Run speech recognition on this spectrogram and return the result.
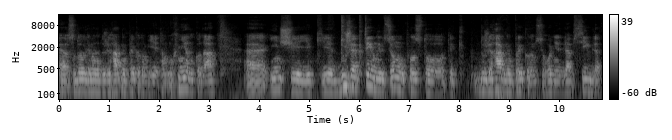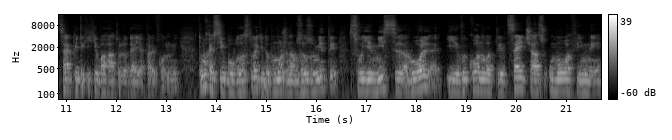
е, особливо для мене дуже гарним прикладом є там Охнєнко, да? Е, інші, які дуже активні в цьому, просто от як дуже гарним прикладом сьогодні для всіх, для церкви. Таких є багато людей, я переконаний. Тому хай всіх Бог благословить і допоможе нам зрозуміти своє місце, роль і виконувати в цей час умовах війни.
